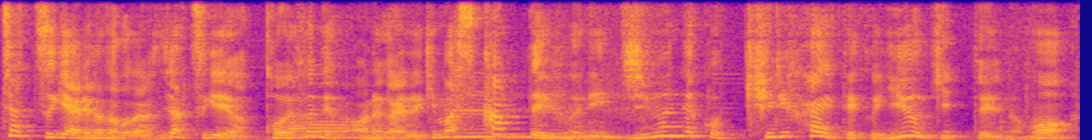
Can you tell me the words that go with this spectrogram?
じゃあ次ありがとうございます。じゃあ次はこういうふうにお願いできますかっていうふうに自分でこう切り替えていく勇気っていうのも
